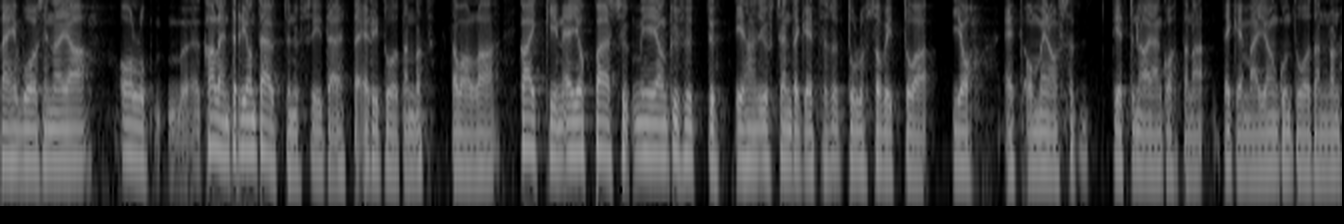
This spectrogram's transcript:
lähivuosina ja ollut, kalenteri on täyttynyt siitä, että eri tuotannot tavallaan kaikkiin ei ole päässyt, mihin on kysytty ihan just sen takia, että se on tullut sovittua jo, että on menossa tiettynä ajankohtana tekemään jonkun tuotannon.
